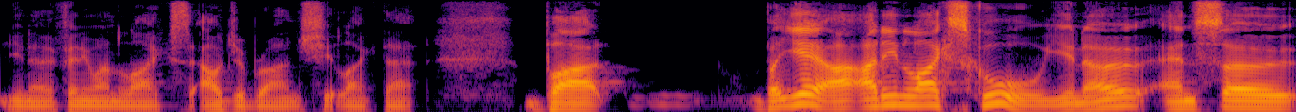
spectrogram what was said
you know if anyone likes algebra and shit like that. But but yeah I, I didn't like school you know and so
